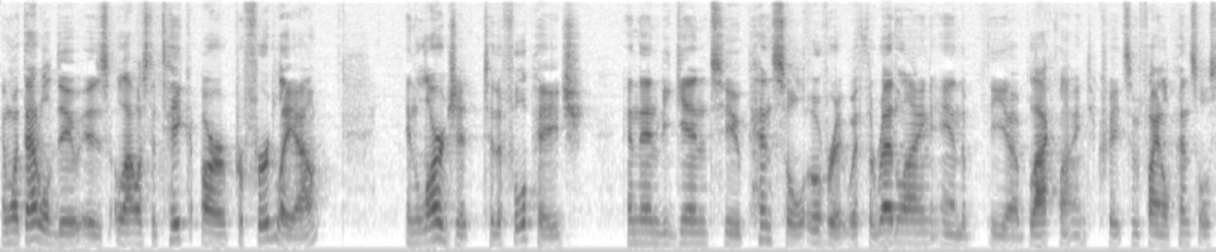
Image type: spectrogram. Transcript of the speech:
And what that will do is allow us to take our preferred layout, enlarge it to the full page, and then begin to pencil over it with the red line and the, the uh, black line to create some final pencils.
